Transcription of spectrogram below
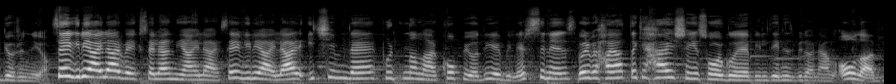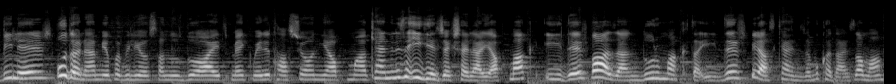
görünüyor. Sevgili yaylar ve yükselen yaylar, sevgili yaylar içimde fırtınalar kopuyor diyebilirsiniz. Böyle bir hayattaki her şeyi sorgulayabildiğiniz bir dönem olabilir. Bu dönem yapabiliyorsanız dua etmek, meditasyon yapmak, kendinize iyi gelecek şeyler yapmak iyidir. Bazen durmak da iyidir. Biraz kendinize bu kadar zaman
